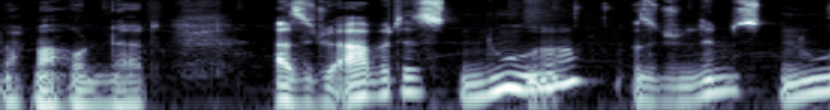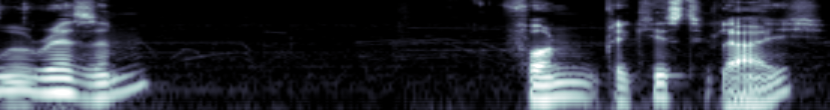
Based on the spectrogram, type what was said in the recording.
Mach mal 100. Also du arbeitest nur, also du nimmst nur Resin von der Kiste gleich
